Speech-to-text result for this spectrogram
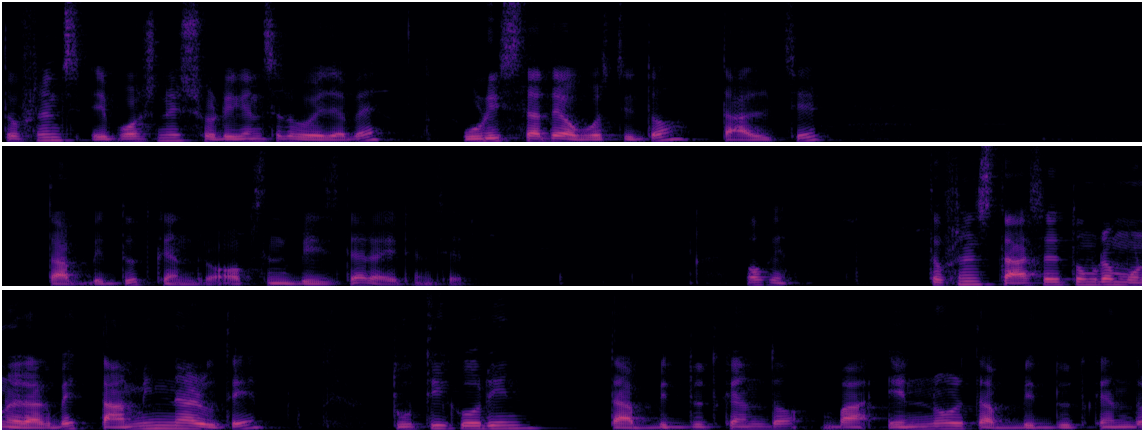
তো ফ্রেন্ডস এই প্রশ্নের সঠিক অ্যান্সার হয়ে যাবে উড়িষ্যাতে অবস্থিত তালচের তাপবিদ্যুৎ কেন্দ্র। Option B is the right answer okay তো ফ্রেন্ডস তার সাথে তোমরা মনে রাখবে, তামিলনাড়ুতে তুতিকোরিন তাপবিদ্যুৎ কেন্দ্র বা এন্নোর তাপবিদ্যুৎ কেন্দ্র,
